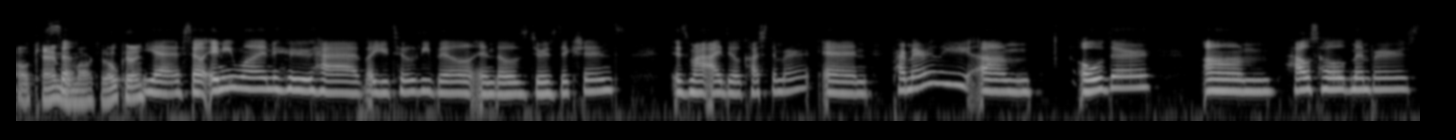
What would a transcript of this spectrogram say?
Oh, Camden so, market. Okay. Yeah. So anyone who have a utility bill in those jurisdictions is my ideal customer, and primarily um, older um, household members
